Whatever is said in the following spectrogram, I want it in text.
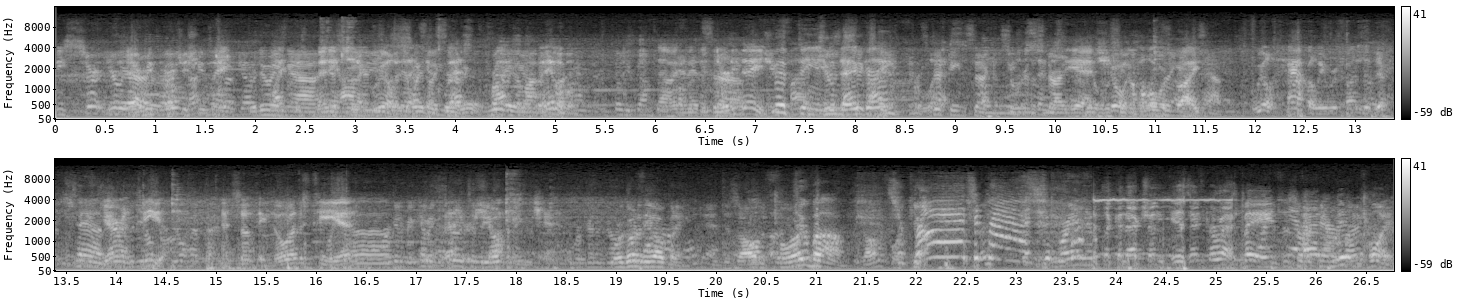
Can be certain that every purchase you make, We're doing, uh, this Benihana STN grill, is like the best Really price a lot available. Now, in it's, 30 uh, days, you find 15 June today, 16th for It's less. 15 seconds, so we're gonna start the getting ad able showing the the whole price. We'll happily refund the difference. Ten. Guarantee it. And something no other TN. We're gonna be coming through to the opening. We're going to the opening and dissolve the floor. Two bomb. Surprise, surprise! The connection is incorrect. Made at midpoint.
